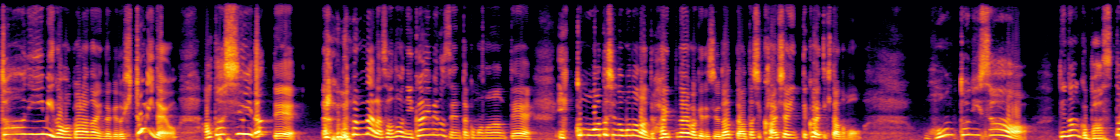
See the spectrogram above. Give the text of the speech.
当に意味がわからないんだけど一人だよ。私だってなんならその2回目の洗濯物なんて1個も私のものなんて入ってないわけですよ。だって私会社行って帰ってきたのも。本当にさでなんかバスタ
